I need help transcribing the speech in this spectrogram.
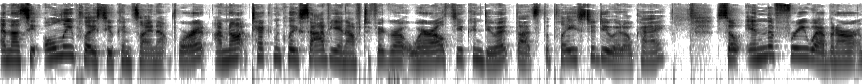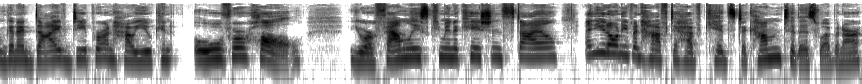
And that's the only place you can sign up for it. I'm not technically savvy enough to figure out where else you can do it. That's the place to do it, okay? So, in the free webinar, I'm going to dive deeper on how you can overhaul your family's communication style. And you don't even have to have kids to come to this webinar.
